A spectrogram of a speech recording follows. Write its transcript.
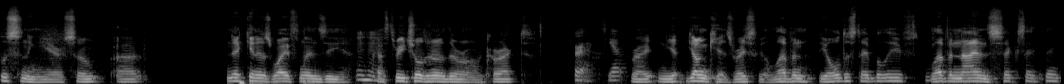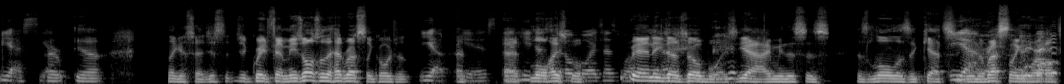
listening here. So, uh, Nick and his wife, Lindsay, Mhm. have three children of their own, correct? correct. Yep. right? And y- young kids, right? So 11, the oldest, I believe, 11, 9, and 6, I think. Yes. Yeah. I- yeah. Like I said, just a, just a great family. He's also the head wrestling coach, at, Yep. he is, at and he Lowell High School. as well. and he yeah. does Doughboys. Yeah, I mean, this is as Lowell as it gets Yeah, in the right. wrestling world,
